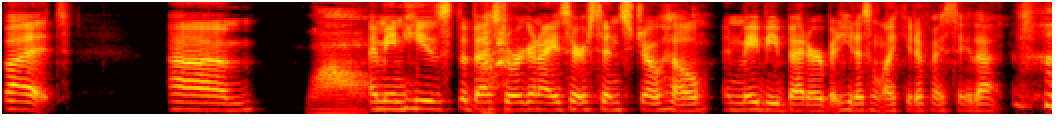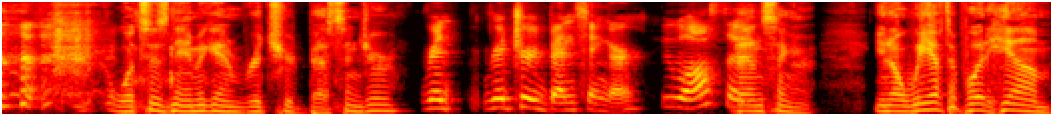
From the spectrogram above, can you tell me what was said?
But um, Wow. I mean, he's the best organizer since Joe Hill, and maybe better, but he doesn't like it if I say that. What's his name again? Richard Bessinger? R- Richard Bensinger. Who also. Bensinger. You know, we have to put him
